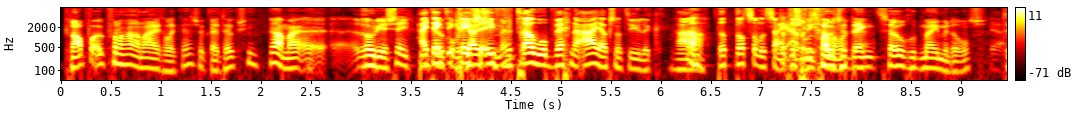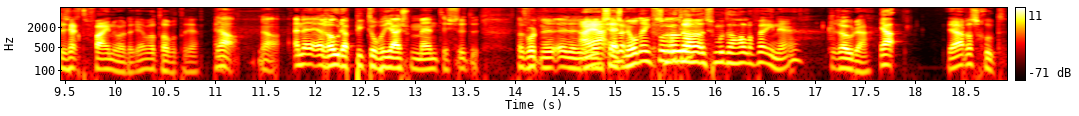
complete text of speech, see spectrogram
knap ook van Haan eigenlijk. Hè? Zo kan je het ook zien. Ja, maar eh Rode SC... Hij denkt, ik geef ze even vertrouwen op weg naar Ajax natuurlijk. Haan. Ja. Dat, dat zal het zijn. Dat Ja, is goed die van gozer hem. denkt zo goed mee met ons. Ja. Het is echt een Feyenoorder, hè, wat dat betreft. Ja, ja. En eh, Roda piekt op het juiste moment. Dus het- dat wordt een, een, Ah ja, een 6-0 en, denk ik ze voor Roda. moeten, ze moeten half één, hè? Roda. Ja. Ja, dat is goed.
